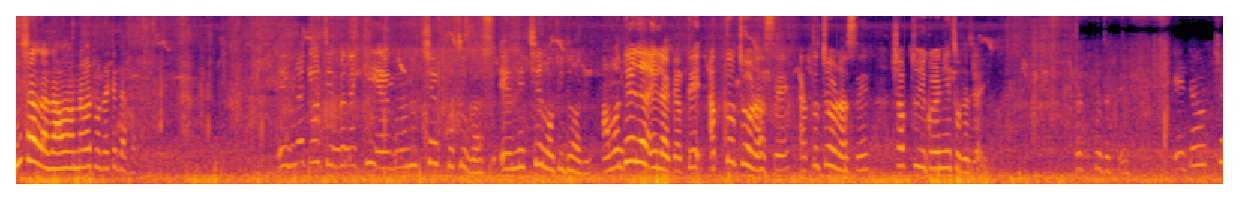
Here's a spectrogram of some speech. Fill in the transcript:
ইনশাল্লাহ লাউ রান্না করে তোমাদেরকে দেখাবো। এইগুলা কেউ চিনবে না কি, এগুলো হচ্ছে কচু গাছ। এর নিচে লতি ধরে। আমাদের এলাকাতে এত চোর আছে, এত চোর আছে, সব চুরি করে নিয়ে চলে যায়। এটা হচ্ছে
